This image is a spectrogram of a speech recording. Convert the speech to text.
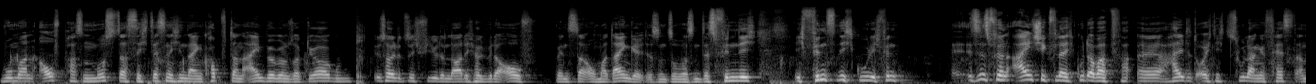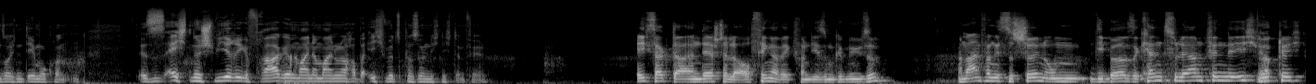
wo man aufpassen muss, dass sich das nicht in deinen Kopf dann einbürgert und sagt, ja, ist halt jetzt nicht viel, dann lade ich halt wieder auf, wenn es dann auch mal dein Geld ist und sowas. Und das finde ich, ich finde es nicht gut. Ich finde, es ist für einen Einstieg vielleicht gut, aber äh, haltet euch nicht zu lange fest an solchen Demokonten. Es ist echt eine schwierige Frage, meiner Meinung nach, aber ich würde es persönlich nicht empfehlen. Ich sag da an der Stelle auch Finger weg von diesem Gemüse. Am Anfang ist es schön, um die Börse kennenzulernen, finde ich, ja. wirklich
